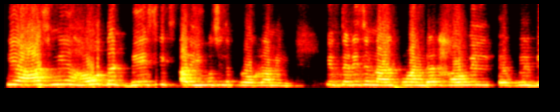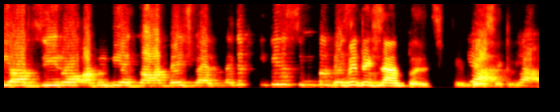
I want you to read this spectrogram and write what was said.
he asked me how that basics are used in the programming. If there is a null pointer, how will it will be a zero or will be a garbage value like that. It is a simple basic. With examples, yeah, basically. Yeah.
